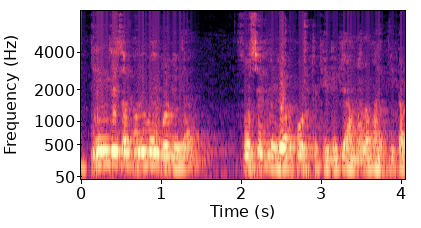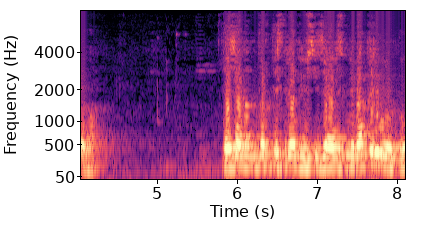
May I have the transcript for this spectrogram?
तीन दिवसापूर्वी वैभवीनं सोशल मीडियावर पोस्ट केली की आम्हाला माहिती कळवा. त्याच्यानंतर तिसऱ्या दिवशी ज्यावेळेस मी रात्री बोललो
